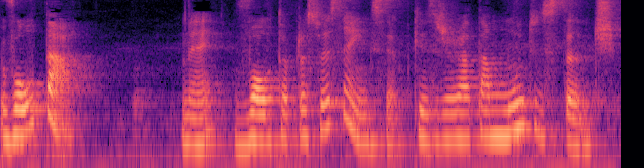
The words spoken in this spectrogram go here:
voltar, né? Volta para sua essência, porque você já está muito distante,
